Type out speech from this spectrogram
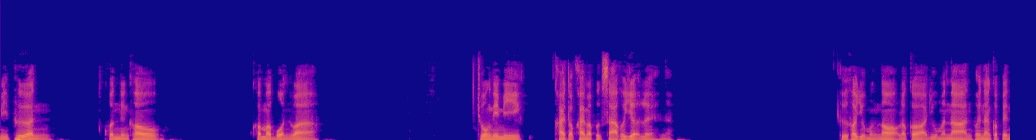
มีเพื่อนคนหนึ่งเขาเขามาบ่นว่า ช่วงนี้มีใครต่อใครมาปรึกษาเขาเยอะเลยนะคือเขาอยู่เมืองนอกแล้วก็อยู่มานาน เพราะนั้นก็เป็น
